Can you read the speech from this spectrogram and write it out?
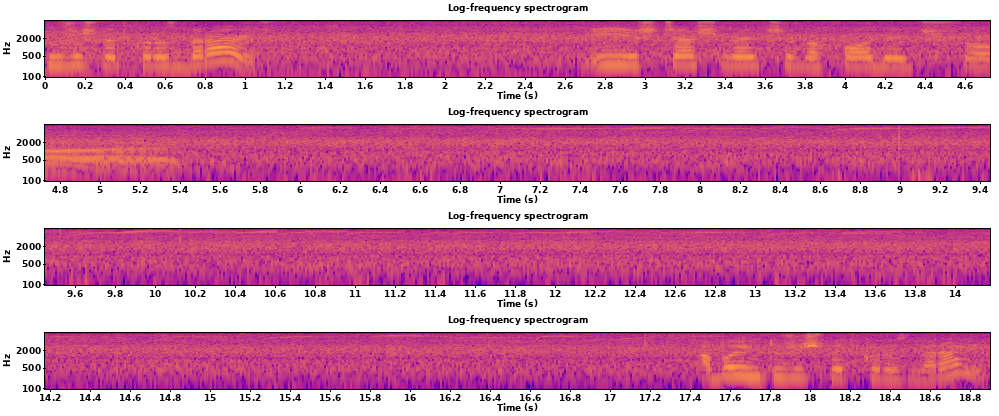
дуже швидко розбирають. І ще швидше виходить, що або їх дуже швидко розбирають,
